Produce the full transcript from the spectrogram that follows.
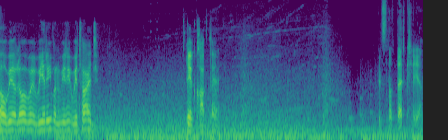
Oh, we are low. We we are even. We we tied. We have clock though. It's not that clear.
